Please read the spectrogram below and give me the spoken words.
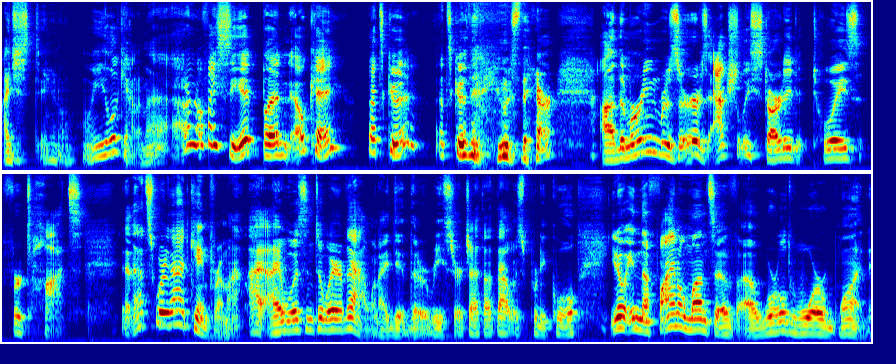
I just, you know, when you look at him, I don't know if I see it, but okay, that's good. That's good that he was there. Uh, the Marine Reserves actually started Toys for Tots. Now, that's where that came from. I, I wasn't aware of that when I did the research. I thought that was pretty cool. You know, in the final months of uh, World War One,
